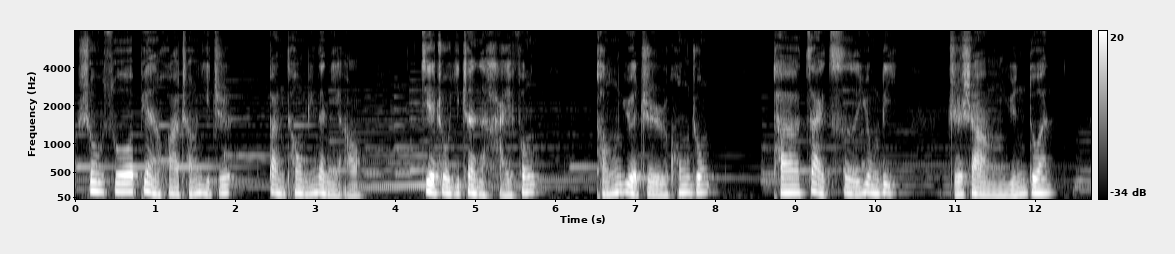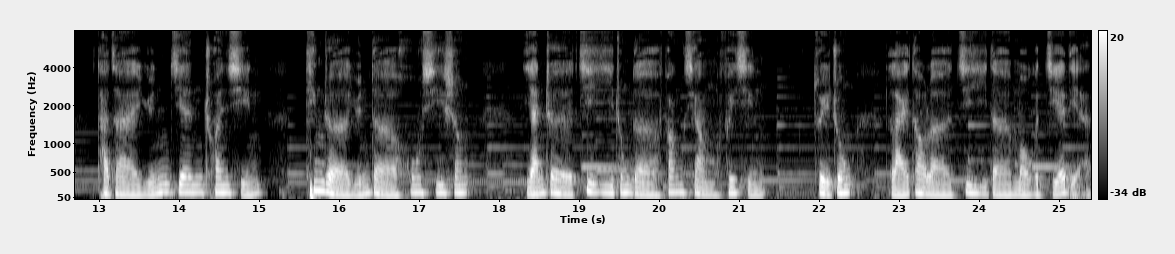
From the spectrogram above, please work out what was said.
收缩，变化成一只半透明的鸟，借助一阵海风腾跃至空中。他再次用力，直上云端。他在云间穿行，听着云的呼吸声，沿着记忆中的方向飞行，最终来到了记忆的某个节点，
